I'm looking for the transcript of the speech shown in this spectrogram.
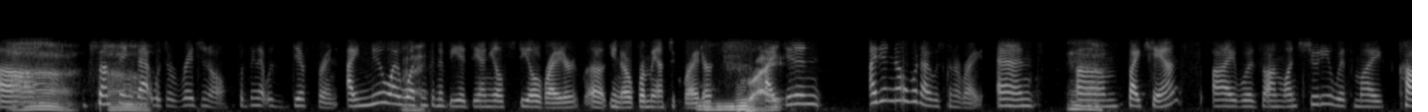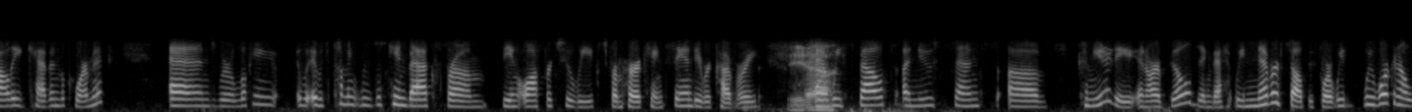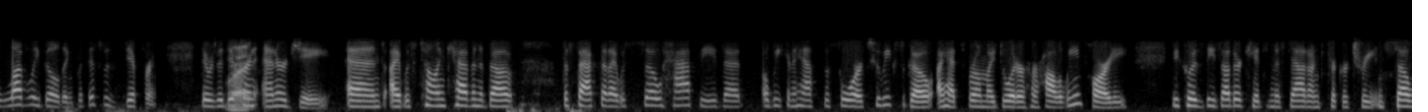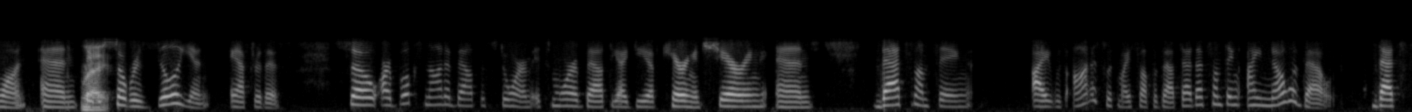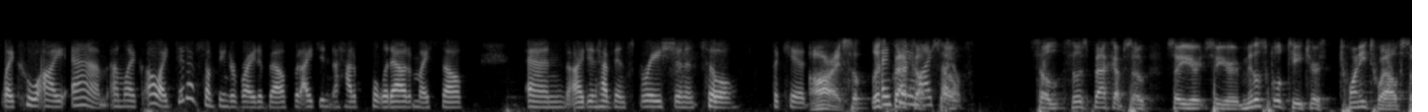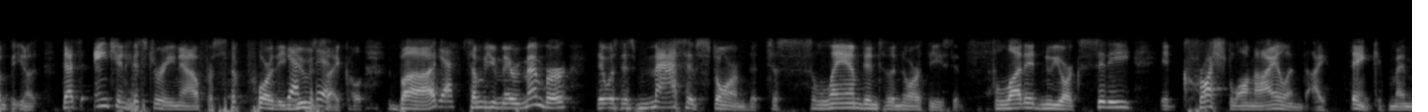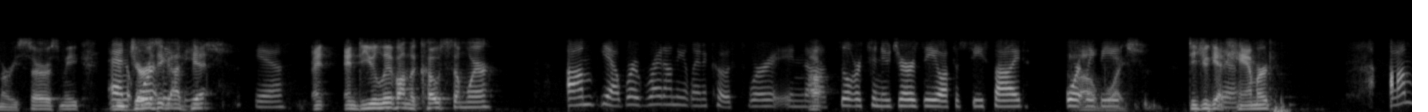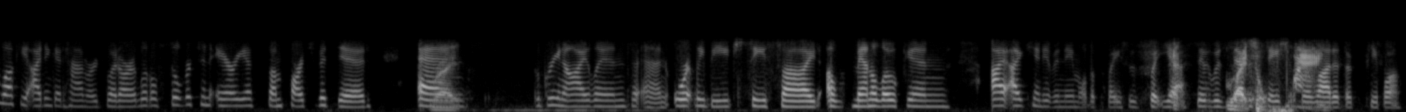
Um, ah, something ah. that was original, something that was different. I knew I wasn't Right. going to be a Danielle Steel writer, uh, you know, romantic writer. Right. I didn't. I didn't know what I was going to write, and Yeah. um, by chance, I was on lunch duty with my colleague Kevin McCormick, and we were looking. It, it was coming. We just came back from being off for two weeks from Hurricane Sandy recovery, yeah. and we felt a new sense of community in our building that we never felt before. We we work in a lovely building, but this was different. There was a different energy, and I was telling Kevin about the fact that I was so happy that a week and a half before, two weeks ago, I had thrown my daughter her Halloween party because these other kids missed out on trick or treat and so on, and they were so resilient after this. So our book's not about the storm; it's more about the idea of caring and sharing, and that's something I was honest with myself about that. That's something I know about. That's like who I am. I'm like, oh, I did have something to write about, but I didn't know how to pull it out of myself, and I didn't have the inspiration until the kids, All right, so let's back my up. So. So, so let's back up. So, so you're so you're middle school teacher, 2012. Some you know that's ancient history now for for the Yes, news cycle. But Yes. some of you may remember there was this massive storm that just slammed into the Northeast. It flooded New York City. It crushed Long Island, I think, if memory serves me. and New Jersey Ortley got Beach. hit. Yeah. And, and do you live on the coast somewhere? Um, yeah, we're right on the Atlantic coast. We're in uh, Oh. Silverton, New Jersey, off the seaside, Ortley Oh, boy. Did you get Yeah. hammered? I'm lucky I didn't get hammered, but our little Silverton area, some parts of it did, and Green Island and Ortley Beach, Seaside, uh, Mantoloking. I, I can't even name all the places, but yes, it was Right, so devastation for a lot of the people.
